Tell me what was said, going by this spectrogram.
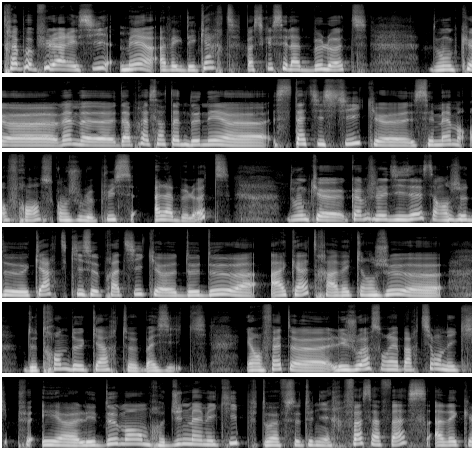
très populaire ici, mais avec des cartes parce que c'est la belote. Donc, euh, même euh, d'après certaines données euh, statistiques, c'est même en France qu'on joue le plus à la belote. Donc, comme je le disais, c'est un jeu de cartes qui se pratique de 2 à, à 4 avec un jeu de 32 cartes basiques. Et en fait, les joueurs sont répartis en équipes et les deux membres d'une même équipe doivent se tenir face à face avec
